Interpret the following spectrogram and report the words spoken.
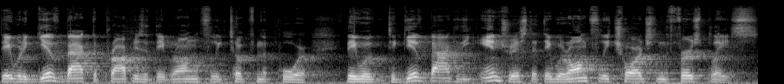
They were to give back the properties that they wrongfully took from the poor. They were to give back the interest that they were wrongfully charged in the first place.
